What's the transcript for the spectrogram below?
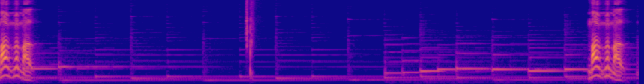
まウまウマ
